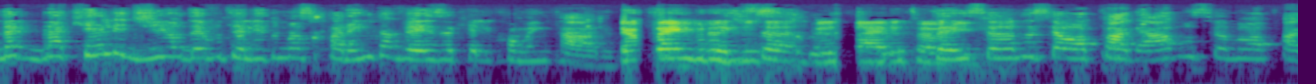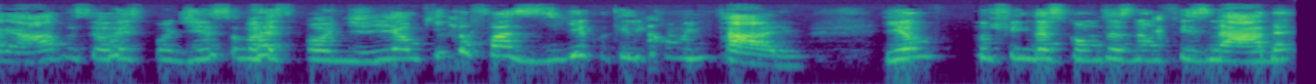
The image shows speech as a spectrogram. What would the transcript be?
Na, naquele dia eu devo ter lido umas 40 vezes aquele comentário. Eu lembro pensando, disso. Pensando se eu apagava, se eu não apagava, se eu respondia, se eu não respondia, o que, que eu fazia com aquele comentário. E eu, no fim das contas, não fiz nada.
